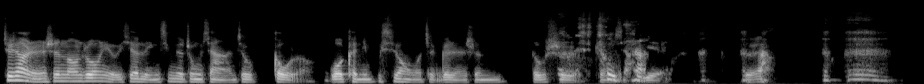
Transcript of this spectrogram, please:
就像人生当中有一些零星的仲夏就够了。我肯定不希望我整个人生都是仲 夏夜。对啊。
